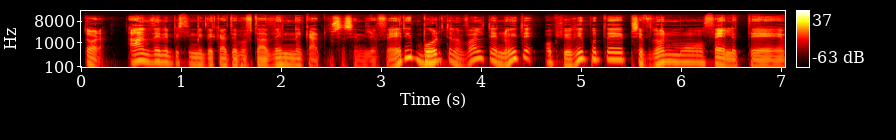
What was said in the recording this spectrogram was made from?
Τώρα, αν δεν επιθυμείτε κάτι από αυτά, δεν είναι κάτι που σας ενδιαφέρει, μπορείτε να βάλετε εννοείται οποιοδήποτε ψευδόνυμο θέλετε.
